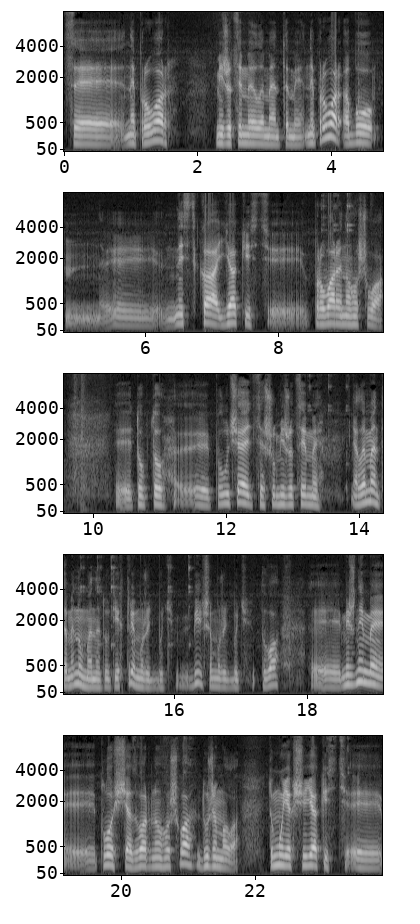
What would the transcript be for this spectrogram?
це не провар між цими елементами. Не провар або низька якість провареного шва. Тобто, виходить, що між цими елементами, ну, в мене тут їх три, можуть бути більше, можуть бути два. е, Між ними е, площа зварного шва дуже мала. Тому якщо якість е,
